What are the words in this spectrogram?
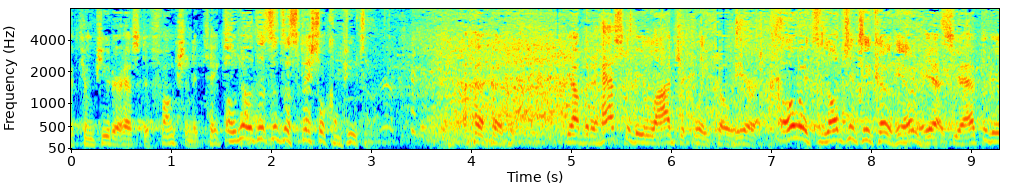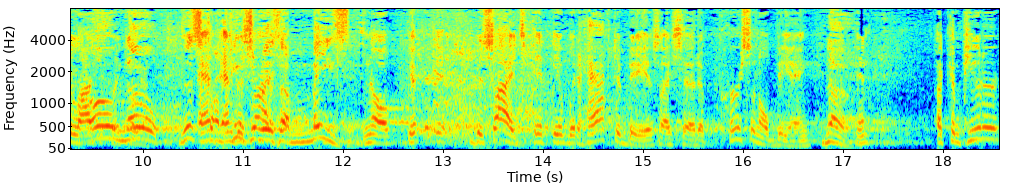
a computer has to function. It takes. Oh no, this is a special computer. Yeah, but it has to be logically coherent. Oh, it's logically coherent. Yes, you have to be Oh logically no, coherent. this And- and computer besides- is amazing. No, it, it, besides, it, it would have to be, as I said, a personal being. No. And a computer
